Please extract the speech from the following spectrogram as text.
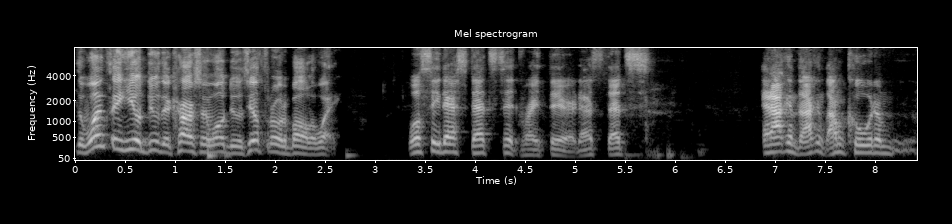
The one thing he'll do that Carson won't do is he'll throw the ball away. Well, see, that's that's it right there. That's that's, and I can I can I'm cool with him.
